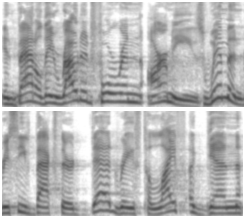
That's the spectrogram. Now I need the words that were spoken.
in battle. They routed foreign armies. Women received back their dead, raised to life again.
